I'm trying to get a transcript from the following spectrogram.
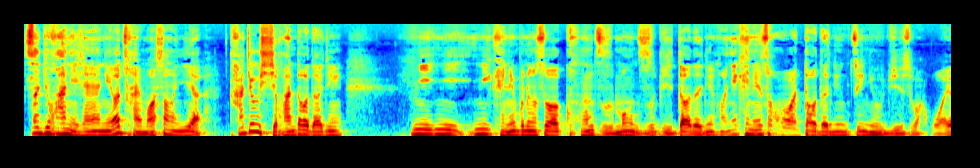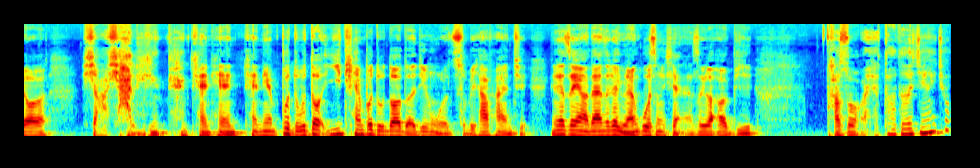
这句话你想想，你要揣摩上意，他就喜欢《道德经》，你你你肯定不能说孔子、孟子比《道德经》好，你肯定说哦，《道德经》最牛逼是吧？我要下下令天天天天天不读道，一天不读《道德经》，我吃不下饭去。应该这样，但这个袁固生显然是个二逼，他说：“哎呀，《道德经》就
